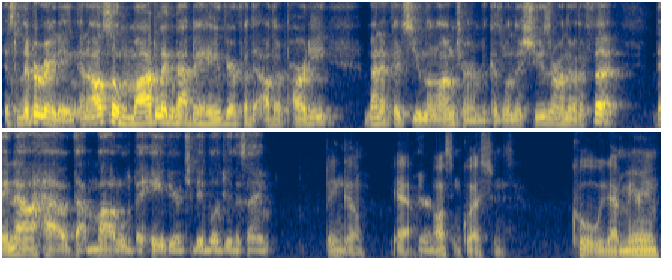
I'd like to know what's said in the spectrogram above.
It's liberating. And also modeling that behavior for the other party benefits you in the long term because when the shoes are on the other foot, they now have that modeled behavior to be able to do the same. Bingo. Yeah. yeah. Awesome questions. Cool. We got Miriam.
